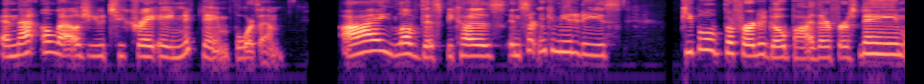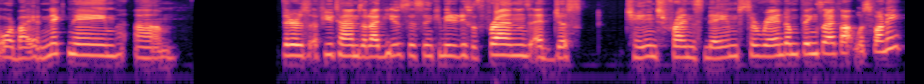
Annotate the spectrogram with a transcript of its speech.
and that allows you to create a nickname for them. I love this because in certain communities, people prefer to go by their first name or by a nickname. Um, there's a few times that I've used this in communities with friends and just changed friends' names to random things I thought was funny.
